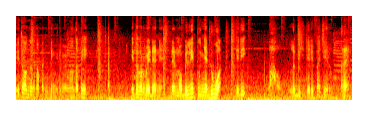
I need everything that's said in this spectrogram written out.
itu agak nggak penting sih memang tapi itu perbedaannya dan mobil ini punya dua jadi wow lebih dari Pajero keren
